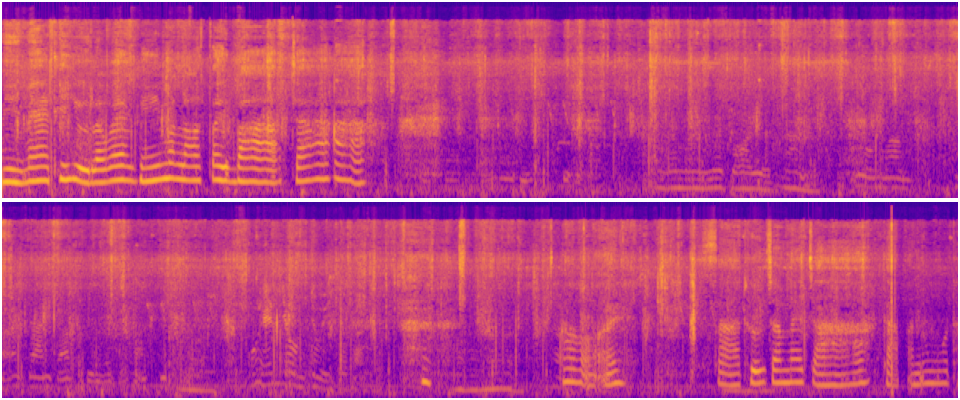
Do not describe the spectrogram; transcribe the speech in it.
มีแม่ที่อยู่ละแวกนี้มารอใส่บาตรจ้า โอ้ยสาธุเจ้าแม่จ๋ากับอนุโมท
